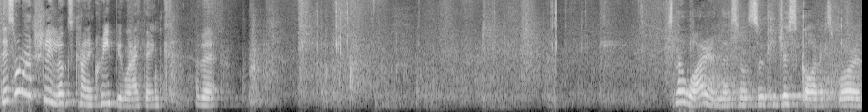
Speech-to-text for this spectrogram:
This one actually looks kind of creepy when I think a bit. There's no water in this one, so we could just go and explore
